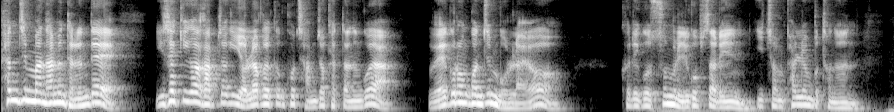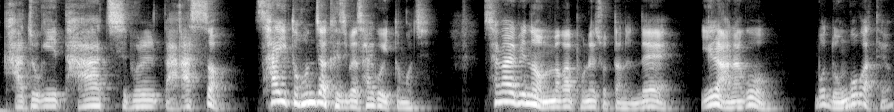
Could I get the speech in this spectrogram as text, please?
편집만 하면 되는데 이 새끼가 갑자기 연락을 끊고 잠적했다는 거야. 왜 그런 건진 몰라요. 그리고 27살인 2008년부터는 가족이 다 집을 나갔어. 사이토 혼자 그 집에 살고 있던 거지. 생활비는 엄마가 보내줬다는데 일 안 하고 뭐 논 거 같아요.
